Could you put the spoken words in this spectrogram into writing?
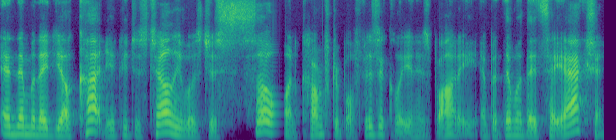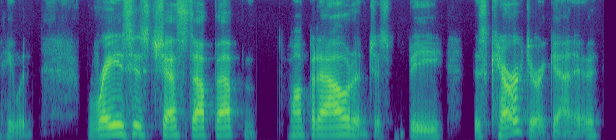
and then when they'd yell cut, you could just tell he was just so uncomfortable physically in his body. And but then when they'd say action, he would raise his chest up up and pump it out and just be this character again. It,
